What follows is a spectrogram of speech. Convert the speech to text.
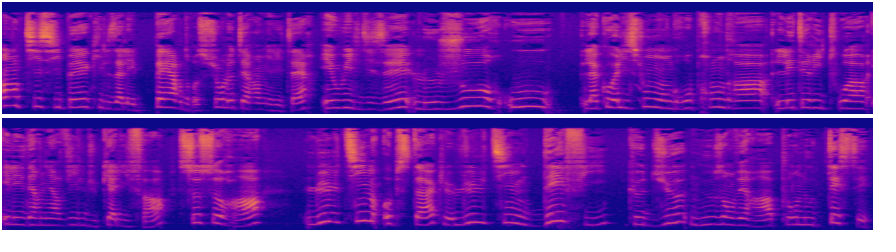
anticipait qu'ils allaient perdre sur le terrain militaire, et où il disait le jour où la coalition en gros prendra les territoires et les dernières villes du califat. Ce sera l'ultime obstacle, l'ultime défi que Dieu nous enverra pour nous tester.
